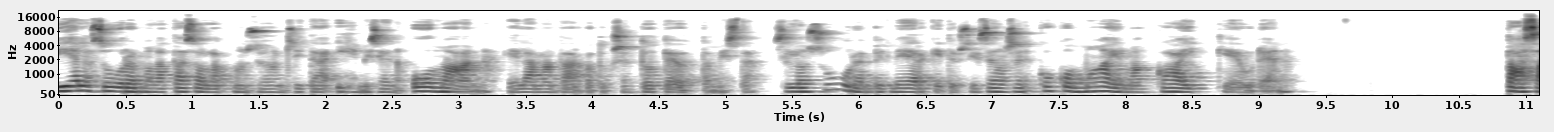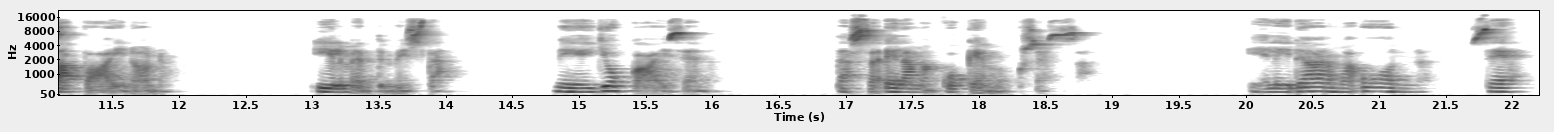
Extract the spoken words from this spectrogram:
vielä suuremmalla tasolla, kun se on sitä ihmisen oman elämäntarkoituksen toteuttamista. Sillä on suurempi merkitys ja se on sen koko maailman kaikkeuden tasapainon ilmentymistä meidän jokaisen tässä elämän kokemuksessa. Eli Dharma on se,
